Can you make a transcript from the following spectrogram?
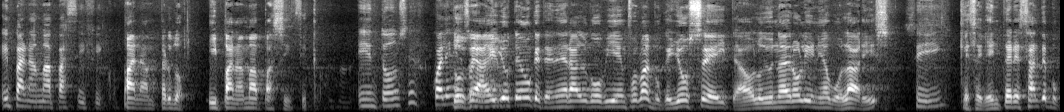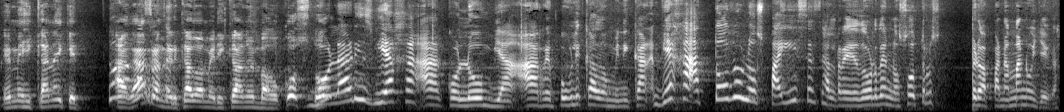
Y Panamá Pacífico. Panam, perdón, y Panamá Pacífico. ¿Y entonces cuál es Entonces el ahí problema? yo tengo que tener algo bien formal, porque yo sé, y te hablo de una aerolínea, Volaris, Sí. que sería interesante porque es mexicana y que No, agarra mercado americano en bajo costo. Volaris viaja a Colombia, a República Dominicana, viaja a todos los países alrededor de nosotros, pero a Panamá no llega.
